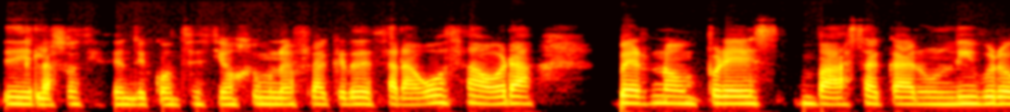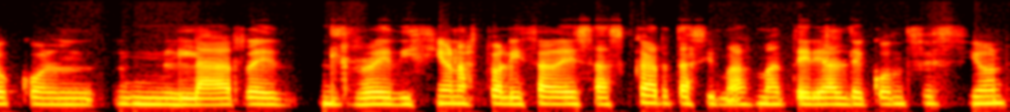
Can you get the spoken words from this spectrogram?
de la Asociación de Concepción Jimeno Flaquer de Zaragoza. Ahora Vernon Press va a sacar un libro con la reedición actualizada de esas cartas y más material de Concepción.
